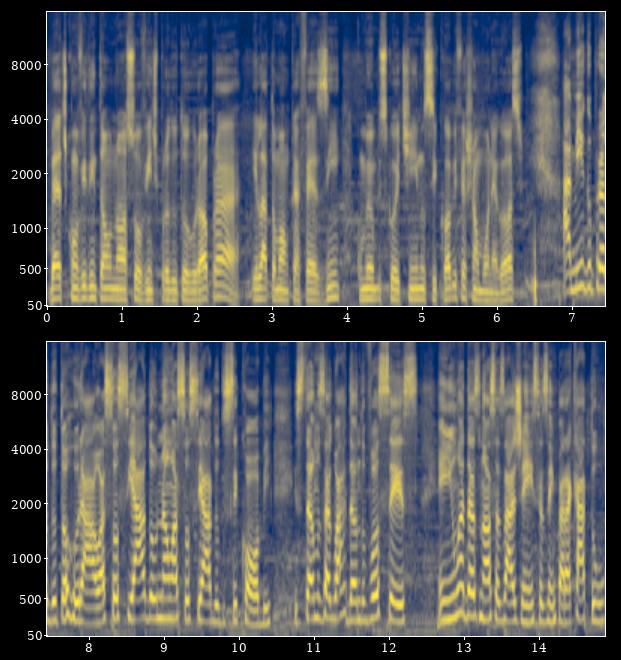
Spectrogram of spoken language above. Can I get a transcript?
Beth, convido então o nosso ouvinte produtor rural para ir lá tomar um cafezinho, comer um biscoitinho no Cicobi e fechar um bom negócio. Amigo produtor rural, associado ou não associado do Cicobi, estamos aguardando vocês em uma das nossas agências em Paracatu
